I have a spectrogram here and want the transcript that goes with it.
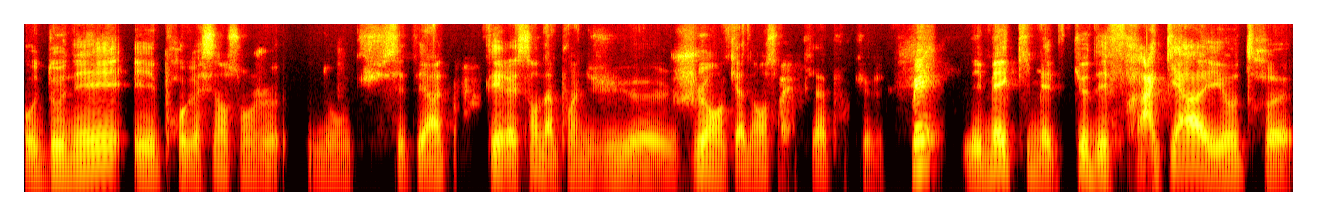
aux, données et progresser dans son jeu. Donc, c'était intéressant d'un point de vue euh, jeu en cadence, en tout cas, pour que les mecs qui mettent que des fracas et autres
